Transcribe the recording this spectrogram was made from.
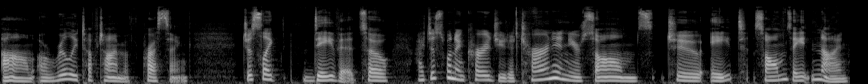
um, a really tough time of pressing, just like David. So I just want to encourage you to turn in your Psalms to 8, Psalms 8 and 9,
